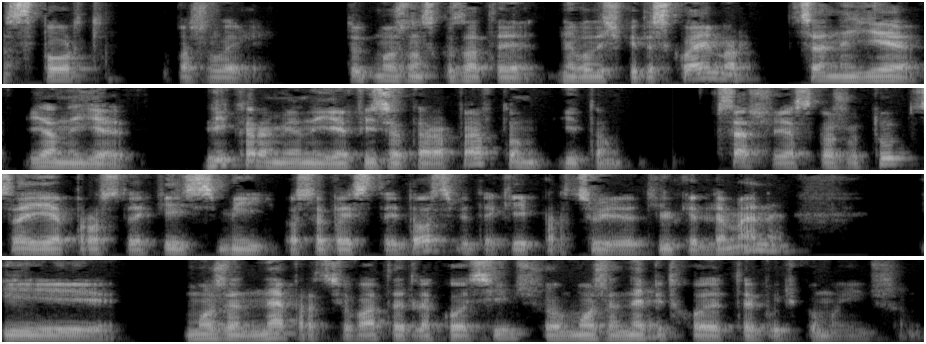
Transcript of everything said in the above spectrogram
спорт важливий. Тут можна сказати невеличкий дисклеймер: це не є, я не є лікарем, я не є фізіотерапевтом, і там все, що я скажу тут, це є просто якийсь мій особистий досвід, який працює тільки для мене, і може не працювати для когось іншого, може не підходити будь-кому іншому.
